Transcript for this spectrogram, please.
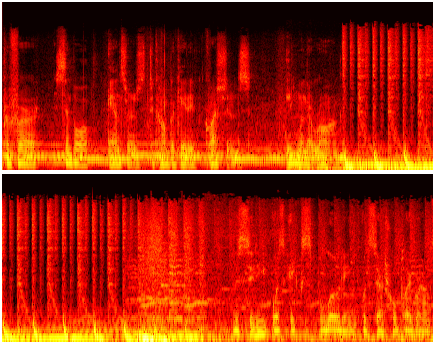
prefer simple answers to complicated questions, even when they're wrong. The city was exploding with sexual playgrounds.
